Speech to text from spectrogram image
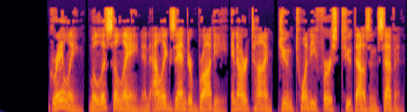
Grayling, Melissa Lane and Alexander Broadie in Our Time, June 21, 2007.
